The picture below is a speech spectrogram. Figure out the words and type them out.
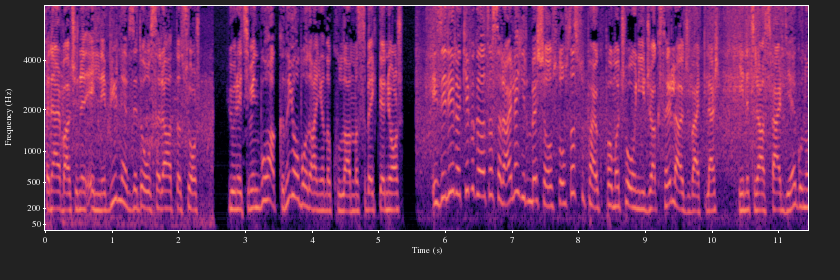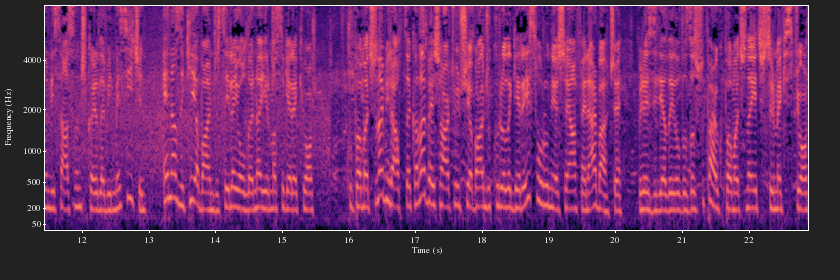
Fenerbahçe'nin elini bir nebze de olsa rahatlatıyor. Yönetimin bu hakkını Yobo'dan yana kullanması bekleniyor. Ezeli rakibi Galatasaray'la 25 Ağustos'ta Süper Kupa maçı oynayacak Sarı Lacivertliler. Yeni transfer Diego'nun lisansının çıkarılabilmesi için en az iki yabancısıyla yollarını ayırması gerekiyor. Kupa maçına bir hafta kala 5 artı 3 yabancı kuralı gereği sorun yaşayan Fenerbahçe, Brezilyalı Yıldız'ı Süper Kupa maçına yetiştirmek istiyor.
